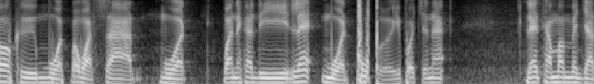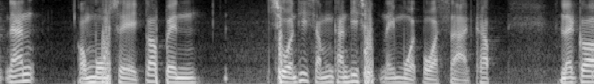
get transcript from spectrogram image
ก็คือหมวดประวัติศาสตร์ หมวดวรรณคดีและหมวดผู้เผยพระวจนะ และธรรมบัญญัตินั้นของโมเสสก็เป็นส่วนที่สำคัญที่สุดในหมวดประวัติศาสตร์ครับ และก็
